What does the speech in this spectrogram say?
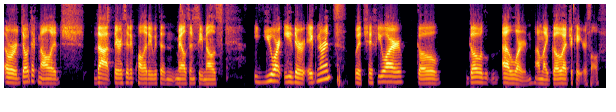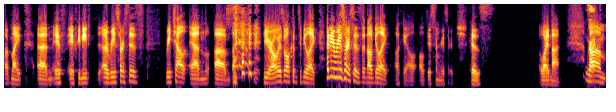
or don't acknowledge that there's inequality within males and females, you are either ignorant, which if you are, go go uh, learn. I'm like go educate yourself. I'm like um if if you need uh, resources, reach out and um you're always welcome to be like I need resources and I'll be like okay I'll I'll do some research because why not right um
